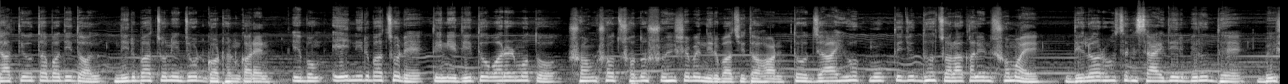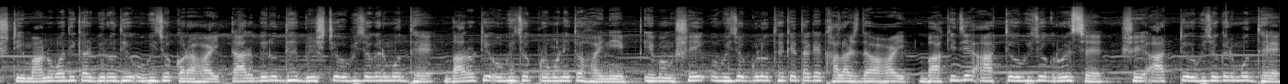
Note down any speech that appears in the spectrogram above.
জাতীয়তাবাদী দল নির্বাচনী জোট গঠন করেন এবং এই নির্বাচনে তিনি দ্বিতীয়বারের মতো সংসদ সদস্য হিসেবে নির্বাচিত হন। তো যাই হোক, মুক্তিযুদ্ধ চলাকালীন সময়ে দিলওয়ার হোসেন সাইদির বিরুদ্ধে বিশটি মানবাধিকার বিরোধী অভিযোগ করা হয়। তার বিরুদ্ধে বিশটি অভিযোগের মধ্যে বারোটি অভিযোগ প্রমাণিত হয়নি এবং সেই অভিযোগগুলো থেকে তাকে খালাস দেওয়া হয়। বাকি যে আটটি অভিযোগ রয়েছে, সেই আটটি অভিযোগের মধ্যে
